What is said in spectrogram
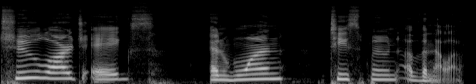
two large eggs, and one teaspoon of vanilla.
